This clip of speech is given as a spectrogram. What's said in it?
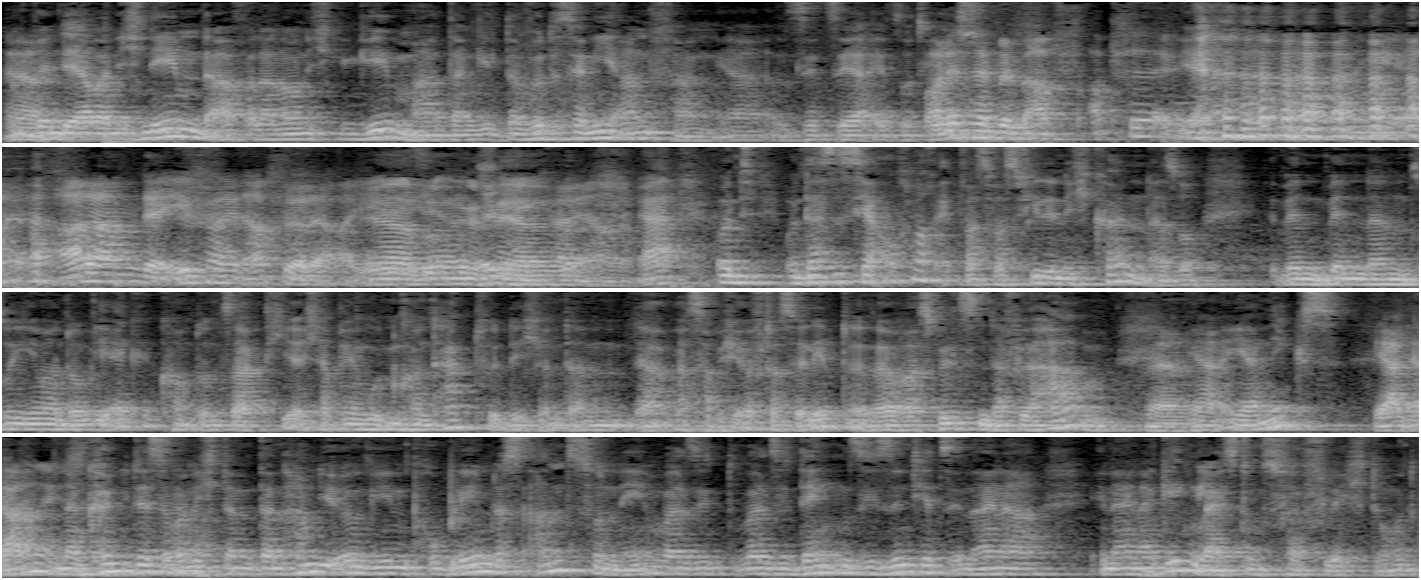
Und ja. wenn der aber nicht nehmen darf, weil er noch nicht gegeben hat, dann, dann wird es ja nie anfangen. Ja, das ist jetzt sehr esoterisch. War das nicht mit dem Apfel? Ja. Adam, der Eva den Apfel oder Ja, so ungefähr. Ja, und, und das ist ja auch noch etwas, was viele nicht können. Also wenn, wenn dann so jemand um die Ecke kommt und sagt, hier, ich habe hier einen guten Kontakt für dich und dann, ja, was habe ich öfters erlebt? Also, was willst du denn dafür haben? Ja, ja, ja nix. Ja, gar nicht. Dann können die das aber nicht, dann, dann haben die irgendwie ein Problem, das anzunehmen, weil sie, weil sie denken, sie sind jetzt in einer, in einer Gegenleistungsverpflichtung. Und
